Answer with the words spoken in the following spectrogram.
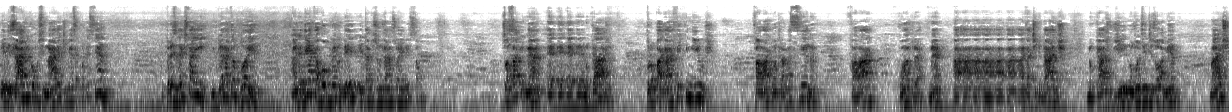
Eles agem como se nada tivesse acontecendo. O presidente está aí, em plena campanha. Ainda nem acabou o governo dele, ele está pensando já na sua reeleição. Só sabe, né? É, é, é, é, no caso, propagar fake news, falar contra a vacina, falar contra né, a, a, a, as atividades, no caso de, não vou dizer de isolamento, mas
